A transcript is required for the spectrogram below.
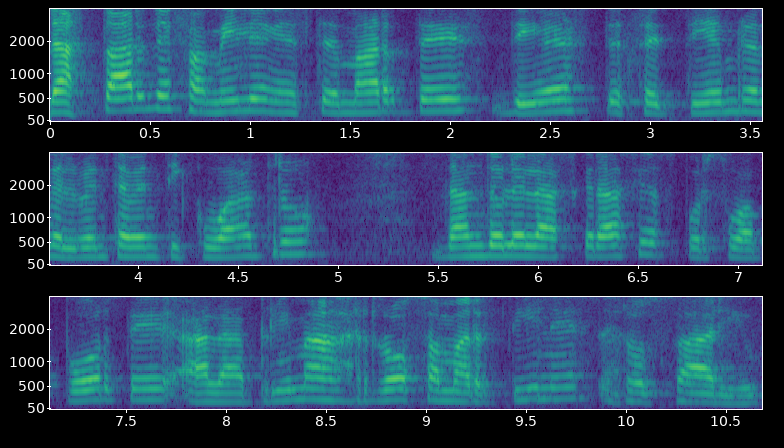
Buenas tardes familia en este martes 10 de septiembre del 2024, dándole las gracias por su aporte a la prima Rosa Martínez Rosario.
